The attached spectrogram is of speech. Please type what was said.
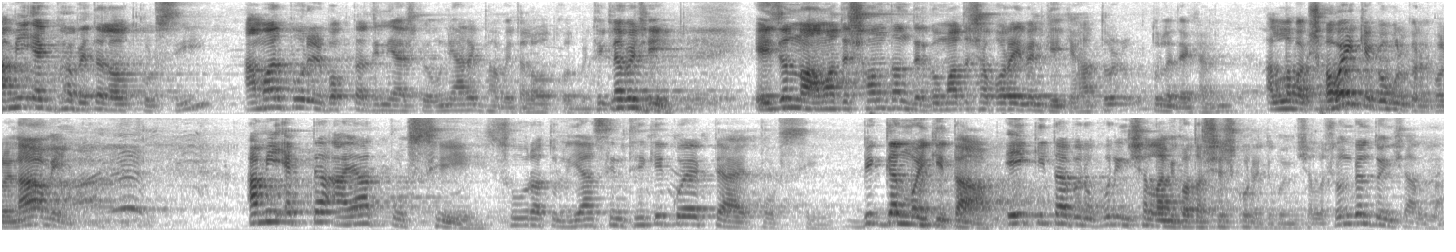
আমি একভাবে তেলাওয়াত করছি, আমার পরের বক্তা যিনি আসবে, উনি আরেকভাবে তেলাওয়াত করবে। ঠিক না ঠিক? এই জন্য আমাদের সন্তানদেরকে মাদ্রাসা পড়াইবেন কে কে হাত তুলে- তুলে দেখান আল্লাহ পাক সবাইকে কবুল করেন বলে না আমি আমি একটা আয়াত পড়ছি সৌরাতুল ইয়াসিন থেকে কয়েকটা আয়াত পড়ছি বিজ্ঞানময় কিতাব এই কিতাবের উপর ইনশাল্লাহ আমি কথা শেষ করে দেবো ইনশাল্লাহ শুনবেন তো ইনশাল্লাহ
